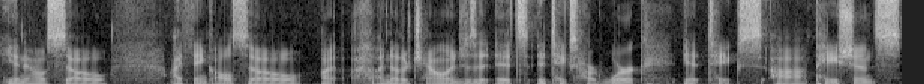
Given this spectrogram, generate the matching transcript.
you know, so I think also uh, another challenge is it it's it takes hard work. It takes uh, patience.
